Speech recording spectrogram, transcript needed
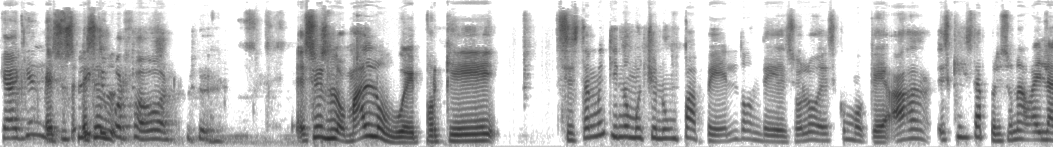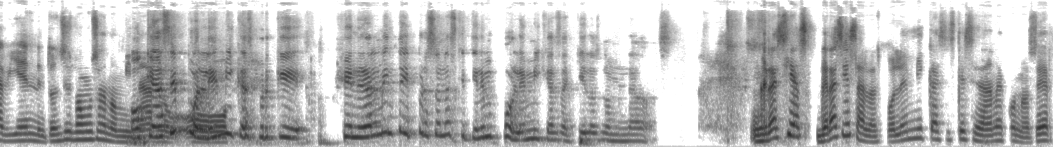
Que alguien me Eso es- explique, eso es- por favor. Eso es lo malo, güey, porque se están metiendo mucho en un papel donde solo es como que, ah, es que esta persona baila bien, entonces vamos a O nominarlo. que hace o- polémicas, porque generalmente hay personas que tienen polémicas aquí los nominados. Gracias, gracias a las polémicas es que se dan a conocer.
